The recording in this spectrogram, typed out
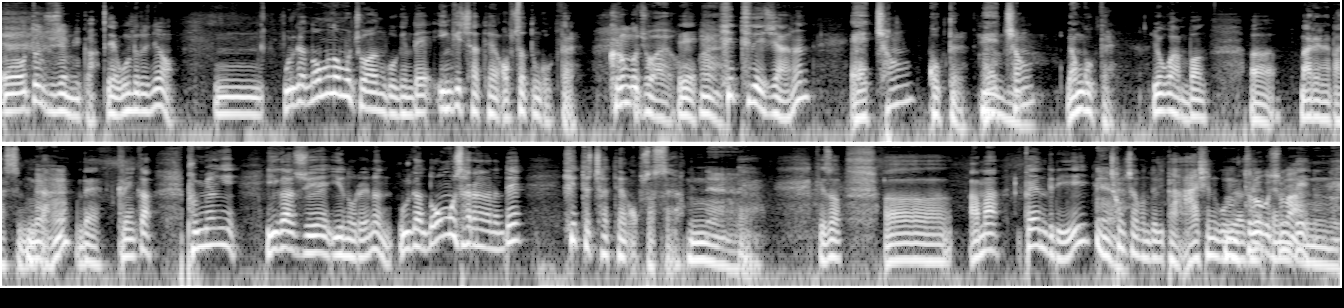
어, 어떤 주제입니까? 네, 오늘은요. 음, 우리가 너무너무 좋아하는 곡인데 인기 차트에 없었던 곡들. 그런 거 좋아요. 네, 네. 히트되지 않은 애청 곡들, 음. 애청 명곡들. 요거 한번 어 마련해 봤습니다. 네. 네. 그러니까 분명히 이 가수의 이 노래는 우리가 너무 사랑하는데 히트 차트에는 없었어요. 네. 그래서 어 아마 팬들이 예. 청취자분들이 다 아시는 음, 곡이라고 들어보시면 아는 노래.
